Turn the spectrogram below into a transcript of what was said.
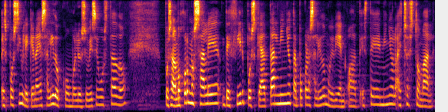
es posible que no haya salido como les hubiese gustado, pues a lo mejor nos sale decir pues que a tal niño tampoco le ha salido muy bien o a este niño ha hecho esto mal.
